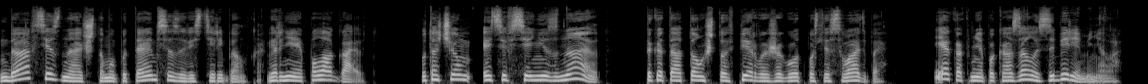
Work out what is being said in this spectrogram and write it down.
«Да, все знают, что мы пытаемся завести ребенка. Вернее, полагают. Вот о чем эти все не знают, так это о том, что в первый же год после свадьбы я, как мне показалось, забеременела.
